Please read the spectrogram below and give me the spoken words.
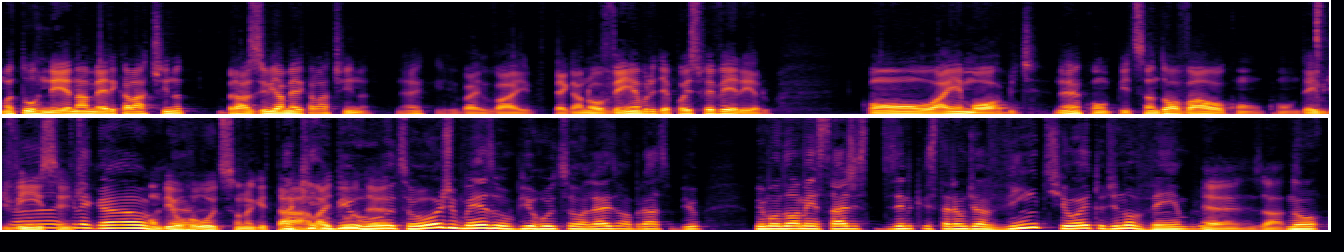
uma turnê na América Latina, Brasil e América Latina, né? Que vai, vai pegar novembro e depois fevereiro. Com a Emorbid, né? Com o Pete Sandoval, com, com o David Ah, Vincent, que legal, com o Bill. Hudson na guitarra, Aqui, lá o Bill tudo. é. Hudson. Hoje mesmo, o Bill Hudson, aliás, um abraço, Bill, me mandou uma mensagem dizendo que estarão dia 28 de novembro. É, exato. No,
